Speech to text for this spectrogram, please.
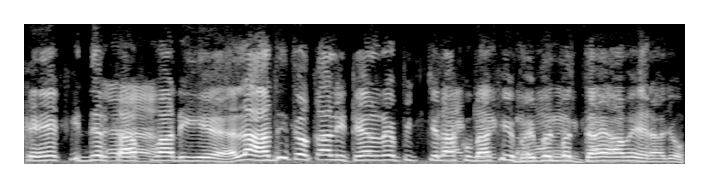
કેક ઇધર કાપવાની હે હલા હજી તો ખાલી ટેલરે પિક્ચર આખું બાકી ભાઈબંધ બધા આવે રાજો જો.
